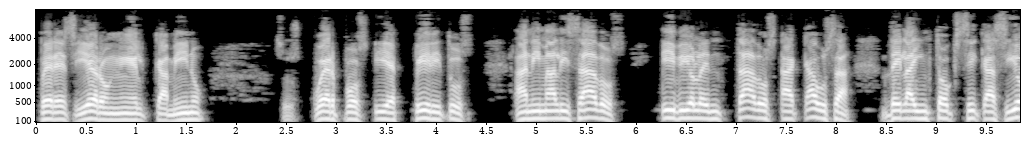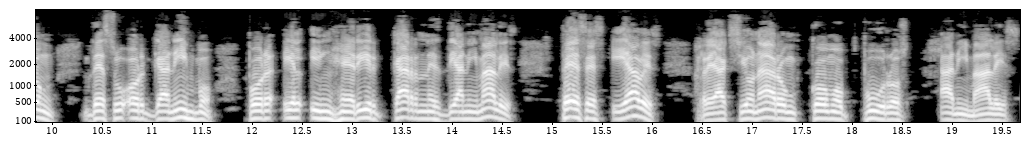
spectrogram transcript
perecieron en el camino, sus cuerpos y espíritus animalizados y violentados a causa de la intoxicación de su organismo por el ingerir carnes de animales, peces y aves, reaccionaron como puros animales.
